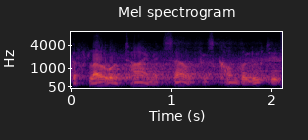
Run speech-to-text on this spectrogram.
The flow of time itself is convoluted.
